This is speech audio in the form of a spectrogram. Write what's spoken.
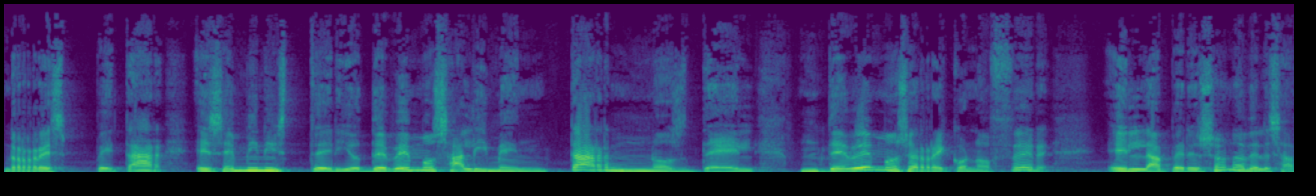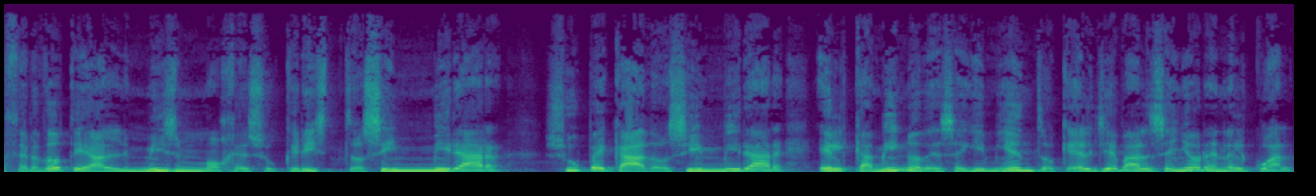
respetar ese ministerio, debemos alimentarnos de él, debemos reconocer en la persona del sacerdote al mismo Jesucristo, sin mirar su pecado sin mirar el camino de seguimiento que él lleva al Señor en el cual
